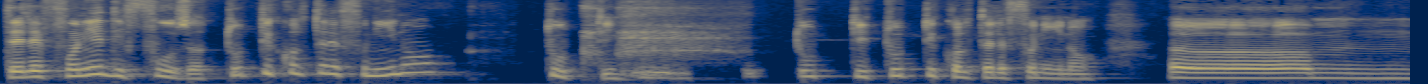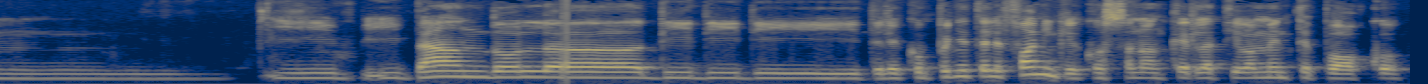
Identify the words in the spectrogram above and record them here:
telefonia diffusa, tutti col telefonino? Tutti, tutti, tutti col telefonino. Ehm, i, i bundle di, di- di- delle compagnie telefoniche costano anche relativamente poco.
